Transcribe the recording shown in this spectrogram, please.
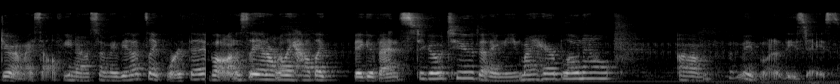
do it myself you know? So maybe that's like worth it. But honestly I don't really have like big events to go to that I need my hair blown out. Um maybe one of these days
